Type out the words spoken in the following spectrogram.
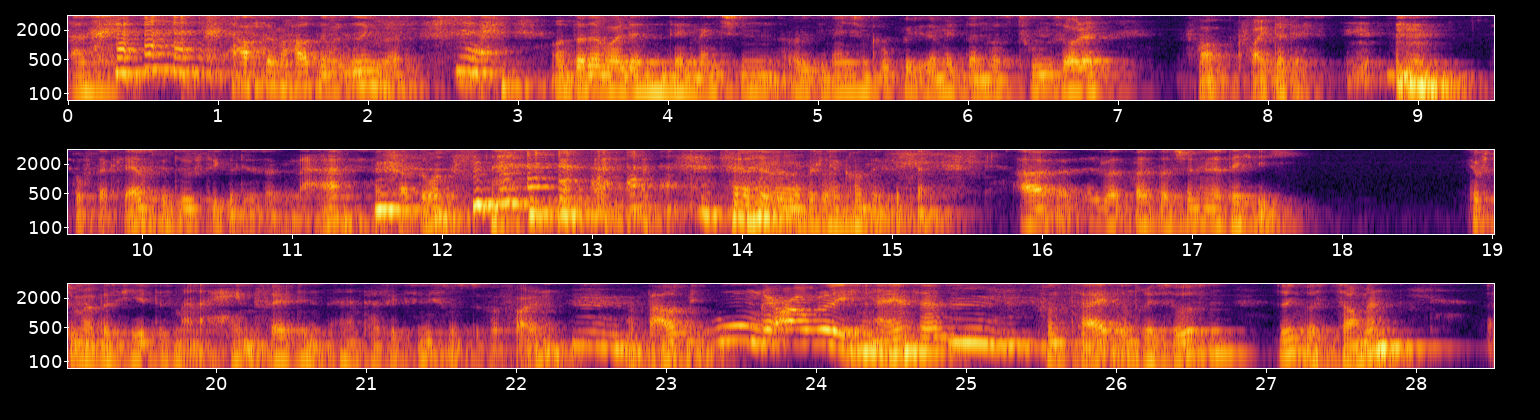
Auf dem Haut einmal irgendwas. Ja. Und dann einmal den, den Menschen oder die Menschengruppe, die damit dann was tun soll, fragt, gefällt dir das? Ist oft erklärungsbedürftig, weil die sagen, nein, ist ein Karton. Ein bisschen den Kontext erklärt. Aber was was schon in der Technik öfter mal passiert, dass man heimfällt, in einen Perfektionismus zu verfallen. Man baut mit unglaublichem Einsatz Hm. von Zeit und Ressourcen irgendwas zusammen, äh,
